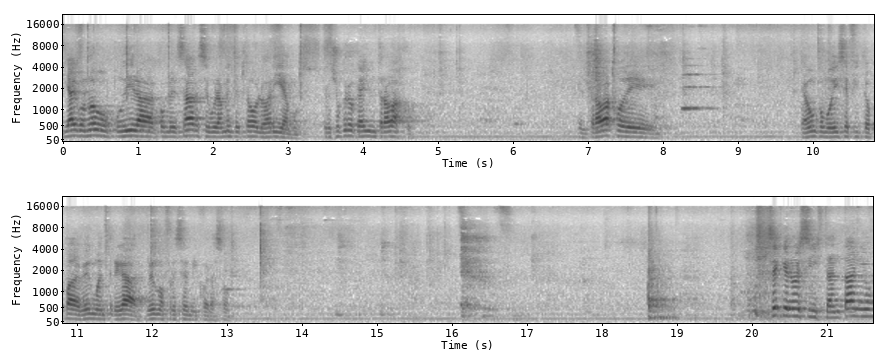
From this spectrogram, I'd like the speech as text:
y algo nuevo pudiera comenzar, seguramente todos lo haríamos. Pero yo creo que hay un trabajo. El trabajo de, aún como dice Fito Páez, vengo a entregar, vengo a ofrecer mi corazón. Sé que no es instantáneo,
